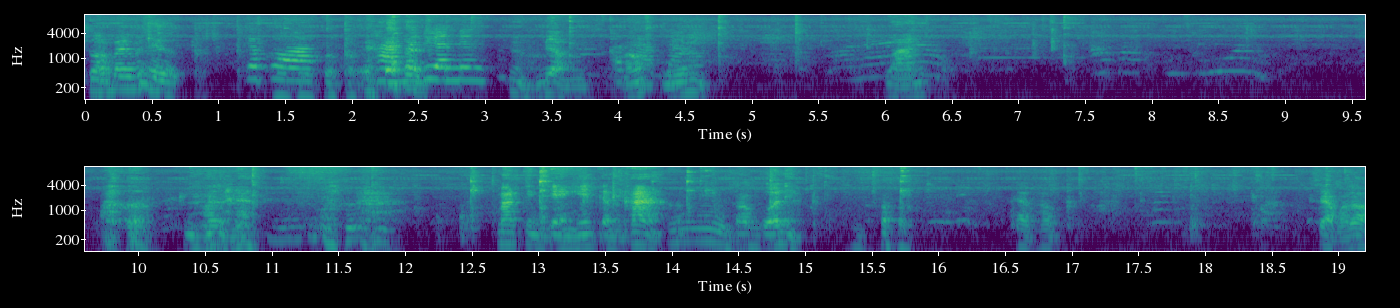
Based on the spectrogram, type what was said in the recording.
ชช่ววนงไปไม่ถึง ก็พอผ่านไปเดือนหนึงอืมเบี่ยงอาเนาะกาศหนายิ้วมหวานมากกินแกงเฮ็ดกันค่ะครอบครัวนี่แซ่บครับแซ่บมาแล้ว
